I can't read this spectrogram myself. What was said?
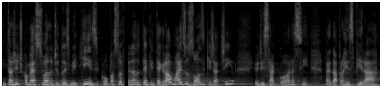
Então a gente começa o ano de 2015 com o pastor Fernando tempo integral, mais os 11 que já tinham. Eu disse: agora sim, vai dar para respirar,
